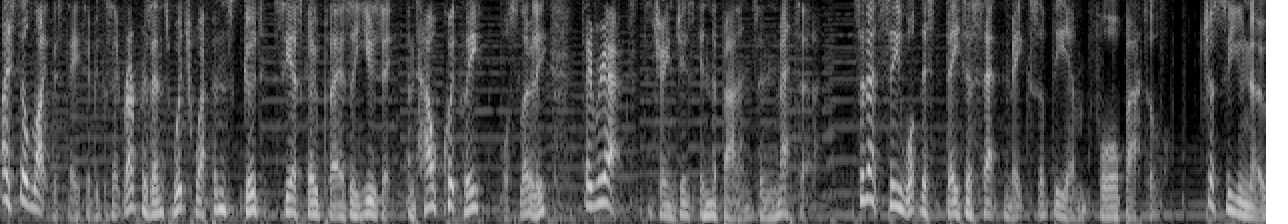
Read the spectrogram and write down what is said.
I still like this data because it represents which weapons good CSGO players are using, and how quickly, or slowly, they react to changes in the balance and meta. So let's see what this dataset makes of the M4 battle. Just so you know,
